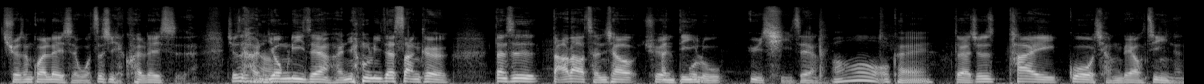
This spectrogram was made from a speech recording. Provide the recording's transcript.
学生快累死，我自己也快累死了，就是很用力这样，很用力在上课，但是达到成效却不如预期这样。哦，OK，对啊，就是太过强调技能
